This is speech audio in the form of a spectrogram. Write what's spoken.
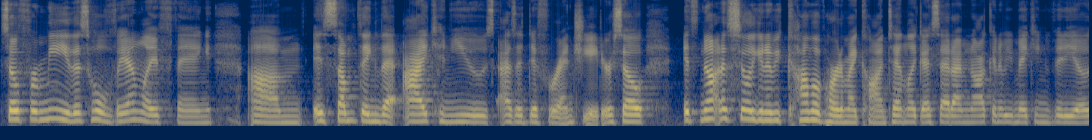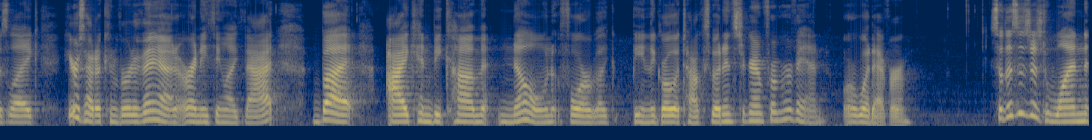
So for me, this whole van life thing um, is something that I can use as a differentiator. So it's not necessarily going to become a part of my content. Like I said, I'm not going to be making videos like, here's how to convert a van or anything like that. But I can become known for like being the girl that talks about Instagram from her van or whatever. So this is just one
